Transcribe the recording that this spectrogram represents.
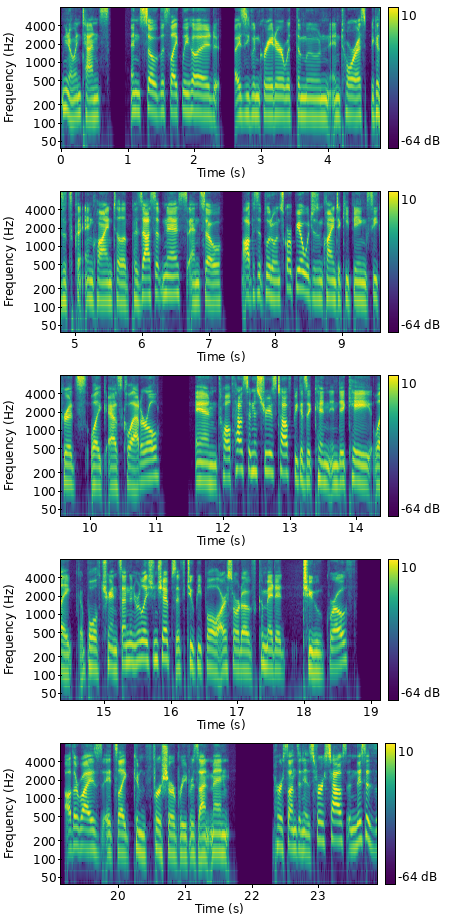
you know, intense. And so this likelihood is even greater with the moon in Taurus because it's inclined to possessiveness. And so opposite Pluto and Scorpio, which is inclined to keeping secrets like as collateral. And 12th house synastry is tough because it can indicate like both transcendent relationships if two people are sort of committed to growth Otherwise, it's like can for sure breed resentment. Her sun's in his first house, and this is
